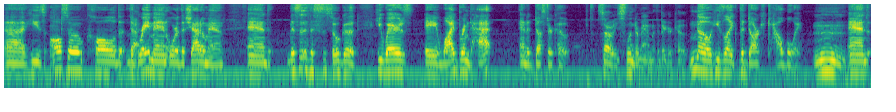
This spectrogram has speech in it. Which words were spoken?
Uh, he's also called the Gray Man or the Shadow Man, and this is this is so good. He wears a wide brimmed hat and a duster coat. So he's Slender Man with a bigger coat. No, he's like the dark cowboy. Mm. And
